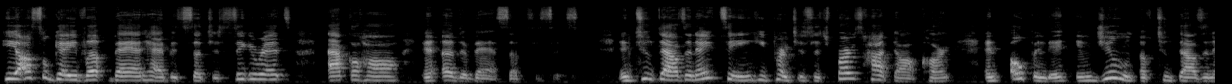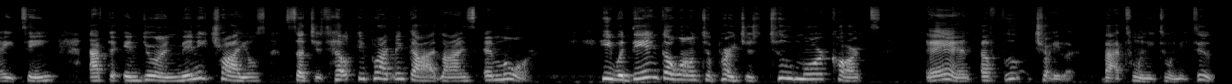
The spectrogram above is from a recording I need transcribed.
He also gave up bad habits such as cigarettes, alcohol, and other bad substances. In 2018, he purchased his first hot dog cart and opened it in June of 2018 after enduring many trials such as health department guidelines and more. He would then go on to purchase two more carts and a food trailer by 2022.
